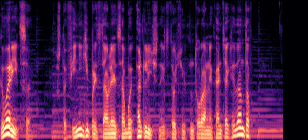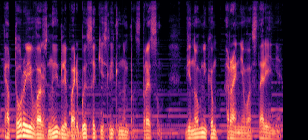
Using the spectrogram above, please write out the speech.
говорится, что финики представляют собой отличный источник натуральных антиоксидантов – которые важны для борьбы с окислительным стрессом, виновником раннего старения.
